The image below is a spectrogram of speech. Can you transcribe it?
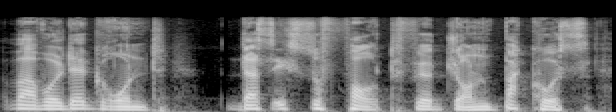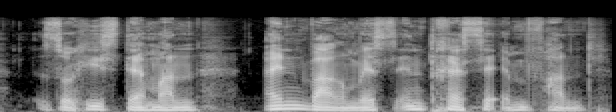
war wohl der Grund, dass ich sofort für John Bacchus, so hieß der Mann, ein warmes Interesse empfand.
